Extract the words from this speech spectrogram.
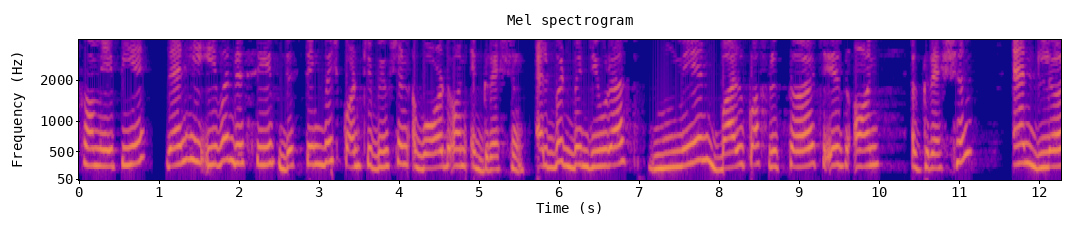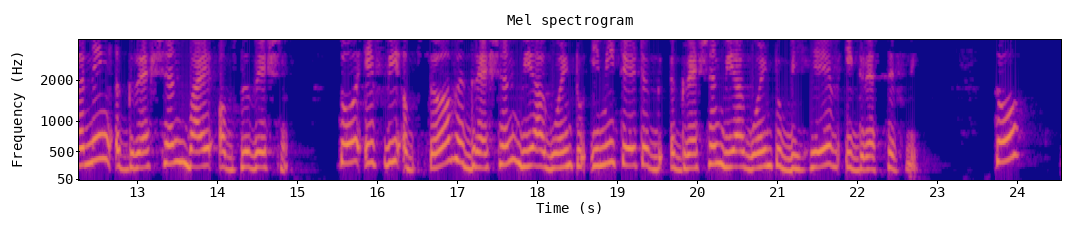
from A P A then huge contribution Albert Bandura's main bulk of research is on aggression and learning aggression by observation so if we observe aggression we are going to امیٹیٹریشن we are going to behave aggressively so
